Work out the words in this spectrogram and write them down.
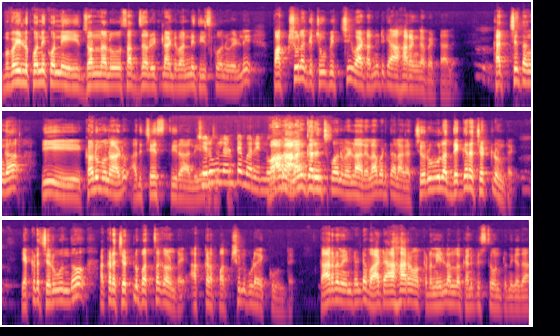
వీళ్ళు కొన్ని కొన్ని జొన్నలు సజ్జలు ఇట్లాంటివన్నీ తీసుకొని వెళ్ళి పక్షులకి చూపించి వాటన్నిటికీ ఆహారంగా పెట్టాలి. ఖచ్చితంగా ఈ కనుమ నాడు అది చేసి తీరాలి అని చెరువులు చెప్పారు. అంటే మరి బాగా అలంకరించుకొని వెళ్ళాలి. ఎలా పడితే అలాగా. చెరువుల దగ్గర చెట్లు ఉంటాయి ఎక్కడ చెరువు ఉందో అక్కడ చెట్లు పచ్చగా ఉంటాయి. అక్కడ పక్షులు కూడా ఎక్కువ ఉంటాయి. కారణం ఏంటంటే వాటి ఆహారం అక్కడ నీళ్ళల్లో కనిపిస్తూ ఉంటుంది కదా.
